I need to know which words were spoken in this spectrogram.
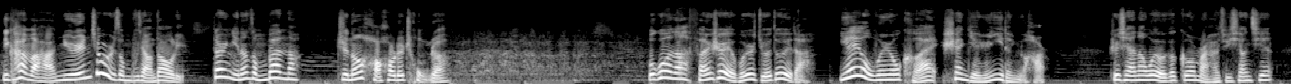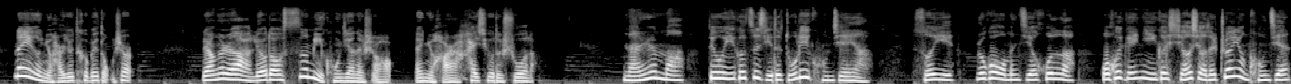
你看吧哈，女人就是这么不讲道理，但是你能怎么办呢？只能好好的宠着。不过呢，凡事也不是绝对的，也有温柔可爱、善解人意的女孩。之前呢，我有一个哥们儿还去相亲，那个女孩就特别懂事儿。两个人啊聊到私密空间的时候，那女孩啊害羞的说了：“男人嘛，都有一个自己的独立空间呀。所以如果我们结婚了，我会给你一个小小的专用空间，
